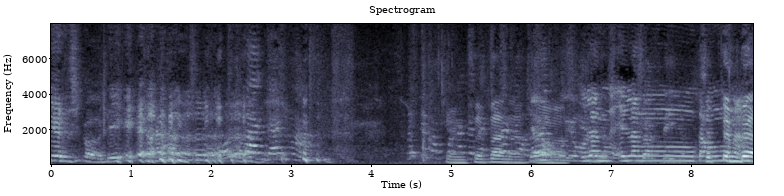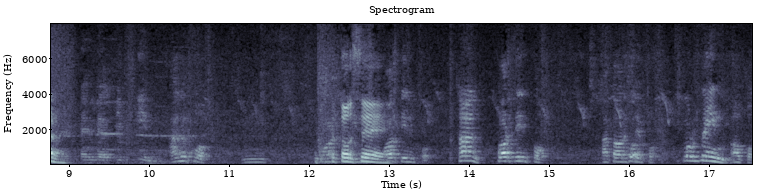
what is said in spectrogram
years ko. Di. Yung. Kaya ah, ilang, ilang taong September Ano po? 14. 14 po. na? Ha? 14 po. 14 po. 14. Opo.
